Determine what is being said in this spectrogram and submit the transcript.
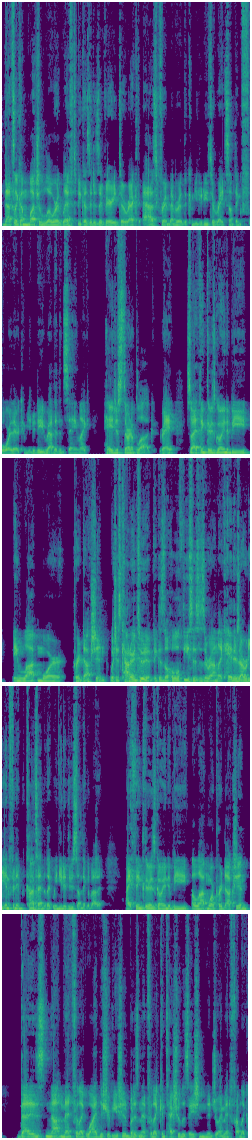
that's like a much lower lift because it is a very direct ask for a member of the community to write something for their community rather than saying like, Hey, just start a blog. Right. So I think there's going to be a lot more production, which is counterintuitive because the whole thesis is around like, hey, there's already infinite content. Like we need to do something about it. I think there's going to be a lot more production that is not meant for like wide distribution, but is meant for like contextualization and enjoyment from like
